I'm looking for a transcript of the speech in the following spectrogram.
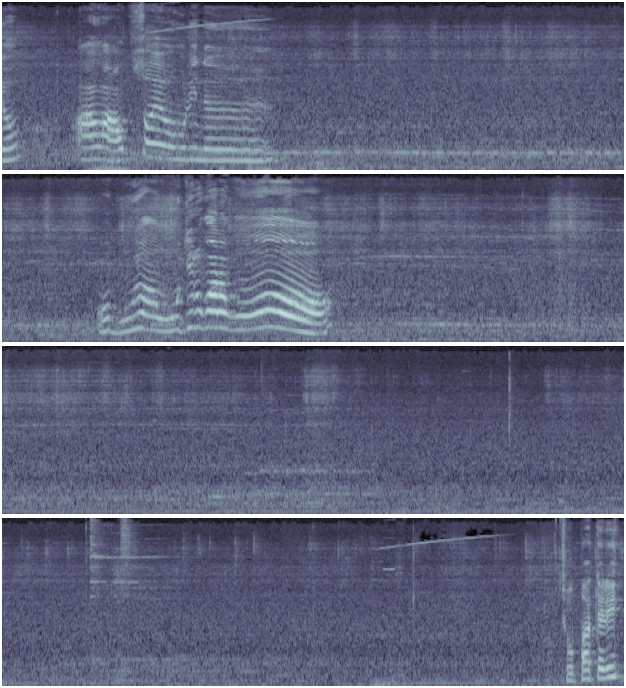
기어? 아, 없어요, 우리는. 어, 뭐야, 어디로 가라고? 저 배터리?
